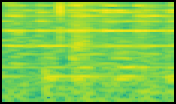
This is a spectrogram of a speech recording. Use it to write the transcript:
Música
